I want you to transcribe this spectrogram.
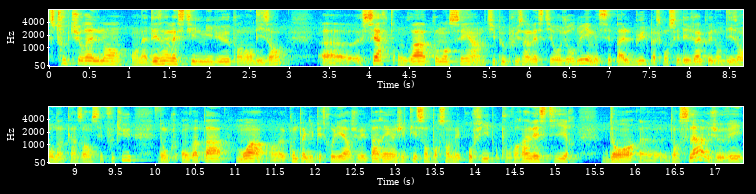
structurellement, on a désinvesti le milieu pendant 10 ans. Euh, certes, on va commencer à un petit peu plus investir aujourd'hui, mais c'est pas le but parce qu'on sait déjà que dans 10 ans ou dans 15 ans, c'est foutu. Donc on va pas, moi, euh, compagnie pétrolière, je vais pas réinjecter 100% de mes profits pour pouvoir investir dans, euh, dans cela. Je vais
